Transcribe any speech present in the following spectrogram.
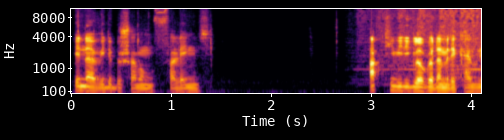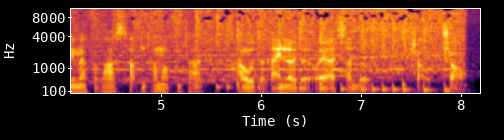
in der Videobeschreibung verlinkt. Aktiviert die Glocke, damit ihr kein Video mehr verpasst. Habt einen Traum auf den Tag. Haut rein, Leute. Euer Sando. Ciao, ciao.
